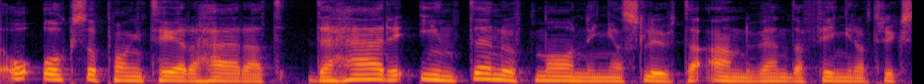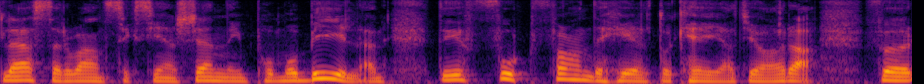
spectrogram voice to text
också poängtera här att det här är inte en uppmaning att sluta använda fingeravtrycksläsare och ansiktsigenkänning på mobilen. Det är fortfarande helt okej okay att göra. För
